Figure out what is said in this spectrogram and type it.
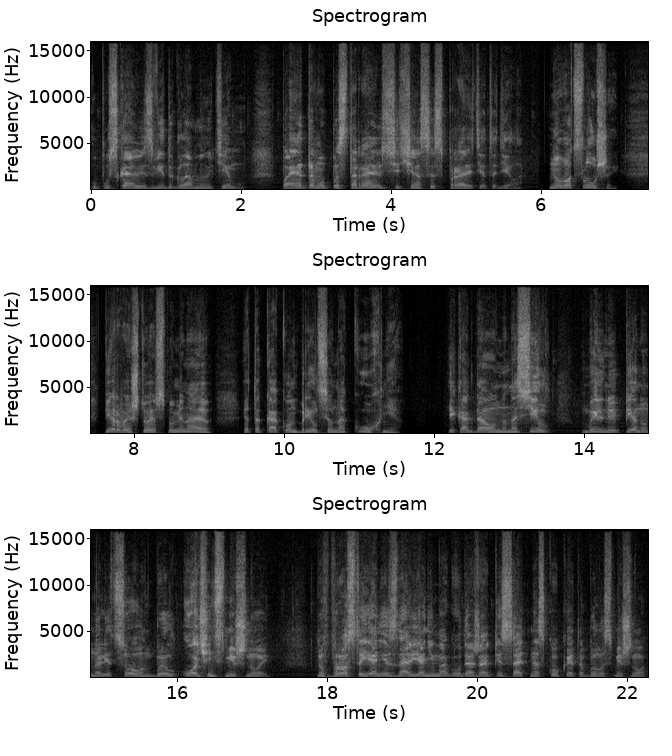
Упускаю из вида главную тему. Поэтому постараюсь сейчас исправить это дело. Ну вот слушай, первое, что я вспоминаю, это как он брился на кухне. И когда он наносил мыльную пену на лицо, он был очень смешной. Ну просто я не знаю, я не могу даже описать, насколько это было смешно.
